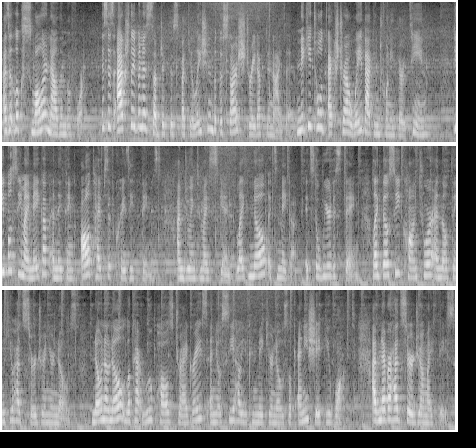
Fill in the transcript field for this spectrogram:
as it looks smaller now than before. This has actually been a subject of speculation, but the star straight up denies it. Nicki told Extra way back in 2013, People see my makeup and they think all types of crazy things I'm doing to my skin. Like, no, it's makeup. It's the weirdest thing. Like, they'll see contour and they'll think you had surgery in your nose. No, no, no, look at RuPaul's Drag Race and you'll see how you can make your nose look any shape you want. I've never had surgery on my face.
